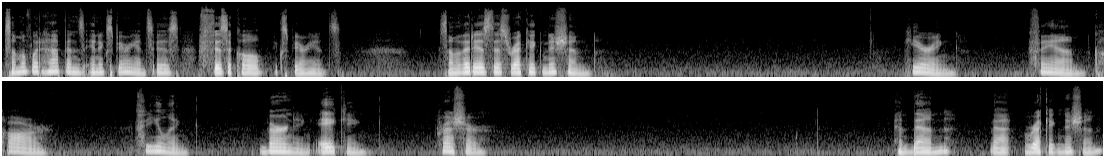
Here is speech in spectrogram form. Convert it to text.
Some of what happens in experience is physical experience. Some of it is this recognition, hearing, fan, car, feeling, burning, aching, pressure. And then that recognition.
